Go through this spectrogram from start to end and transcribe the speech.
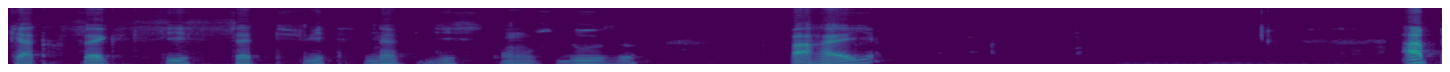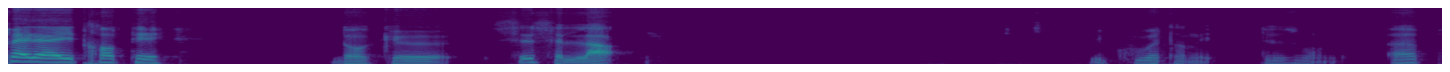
4, 5, 6, 7, 8, 9, 10, 11, 12. Pareil. Appel à étrenter. Donc euh, c'est celle-là. Du coup, attendez deux secondes. Hop.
